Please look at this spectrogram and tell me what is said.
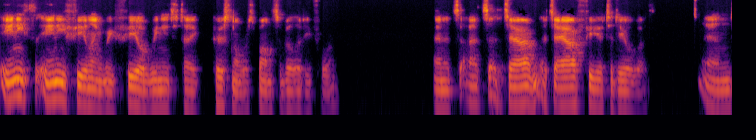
any any feeling we feel, we need to take personal responsibility for. And it's it's it's our it's our fear to deal with. And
